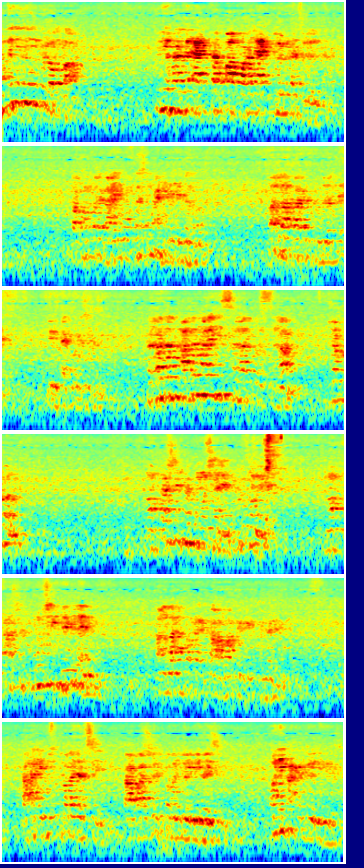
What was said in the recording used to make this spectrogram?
অনেক লম্বা তিনি হয়তো একটা পা পড়ালে এক কিলোমিটার চলে যেতেন তখন তার গাড়ি মধ্যে সময় হেঁটে যেতে হবে। আল্লাহ পাকের কুদরতে চিন্তা করেছিলেন যখন প্রথমে দেখলেন আল্লাহ দেখতে যাচ্ছে কবে তৈরি হয়েছে? অনেক আগে তৈরি হয়েছে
